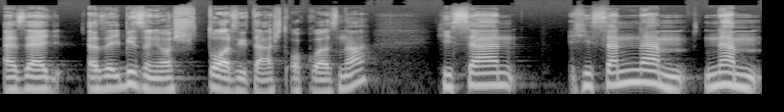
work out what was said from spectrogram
ez, egy, ez egy bizonyos torzítást okozna, hiszen hiszen nem, nem,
